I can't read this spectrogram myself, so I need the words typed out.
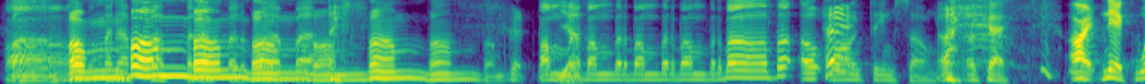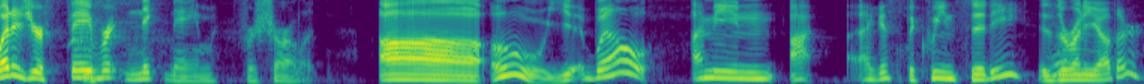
bum Bum, bum, bum, bum, bum, bum, bum, bum. Good. Bum, Yes. bum, bum, bum, bum, bum, bum, bum. Oh, wrong theme song. Okay. All right, Nick, what is your favorite nickname for Charlotte? Uh oh. Yeah, well, I mean, I I guess the Queen City. Is there any other?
